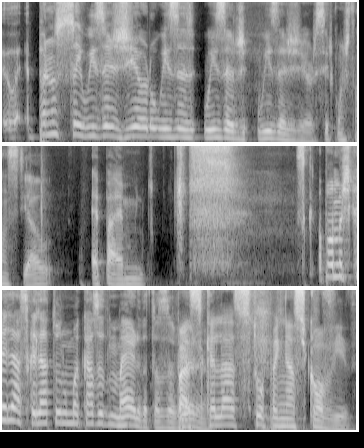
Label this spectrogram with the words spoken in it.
epá, não sei, o exagero, o, exa, o, exagero, o exagero circunstancial, epá, é muito. Se, epá, mas se calhar, se calhar estou numa casa de merda, estás a ver? Pá, se calhar se tu apanhasses Covid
